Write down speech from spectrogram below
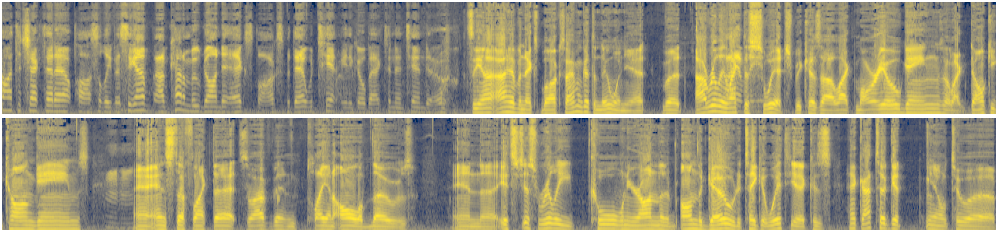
I'll have to check that out possibly. But see, I've, I've kind of moved on to Xbox, but that would tempt me to go back to Nintendo. See, I, I have an Xbox. I haven't got the new one yet, but I really I like the haven't either. Switch because I like Mario games, I like Donkey Kong games, and, and stuff like that. So I've been playing all of those, and uh, it's just really cool when you're on the on the go to take it with you. Because heck, I took it, you know, to a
